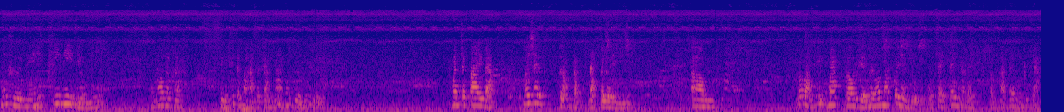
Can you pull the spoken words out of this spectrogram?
เมื่อคืนนี้ที่นี่เดี๋ยวนี้ผมเล่าเจ้าค่ะสิ่งที่เป็นมหัศจรรย์มากเมื่อคืนนี้คือ มันจะไปแบบ ไม่ใช่หลับแบบดับไปเลยอย่างนี้อืม ระหว่างที่มักเราเห็นเลยว่ามักก็ยังอยู่หัวใจเต้นอะไรสัมผัสได้หมดทุกอย่าง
